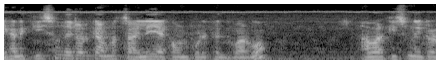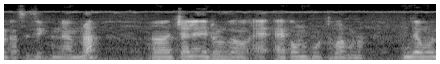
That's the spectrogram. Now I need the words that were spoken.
এখানে কিছু নেটওয়ার্কে আমরা চাইলেই অ্যাকাউন্ট করে ফেলতে পারব। আবার কিছু নেটওয়ার্ক আছে যেখানে আমরা চাইলে নেটওয়ার্ক অ্যাকাউন্ট করতে পারব না। যেমন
